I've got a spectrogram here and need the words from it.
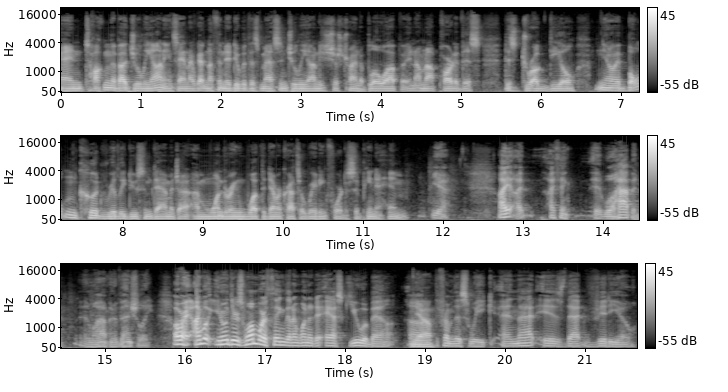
And talking about Giuliani and saying I've got nothing to do with this mess, and Giuliani's just trying to blow up, and I'm not part of this this drug deal. You know, Bolton could really do some damage. I, I'm wondering what the Democrats are waiting for to subpoena him. Yeah, I, I I think it will happen. It will happen eventually. All right, I'm. You know, there's one more thing that I wanted to ask you about uh, Yeah. from this week, and that is that video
